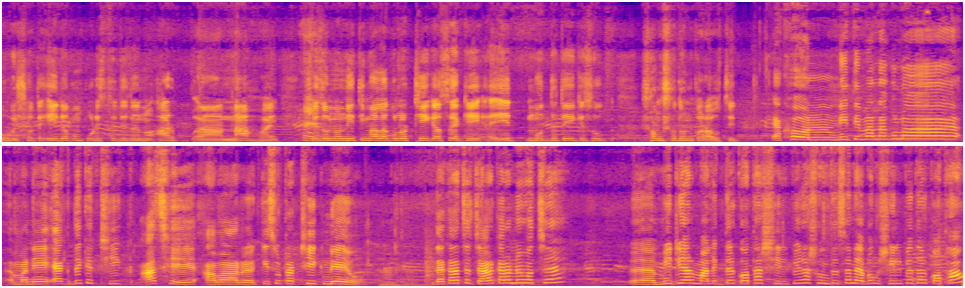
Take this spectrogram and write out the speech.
ভবিষ্যতে এই রকম পরিস্থিতি যেন আর না হয় হ্যাঁ। সেজন্য নীতিমালাগুলো ঠিক আছে কি এর মধ্যে থেকে কিছু সংশোধন করা উচিত এখন নীতিমালাগুলো মানে একদিকে ঠিক আছে আবার কিছুটা ঠিক নেইও দেখা যাচ্ছে যার কারণে হচ্ছে মিডিয়ার মালিকদের কথা শিল্পীরা শুনতেছে না এবং শিল্পীদের কথাও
